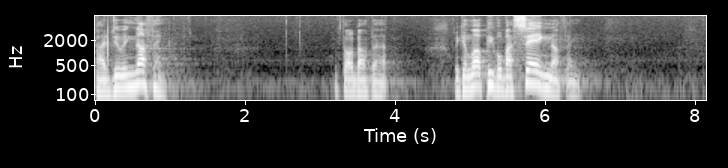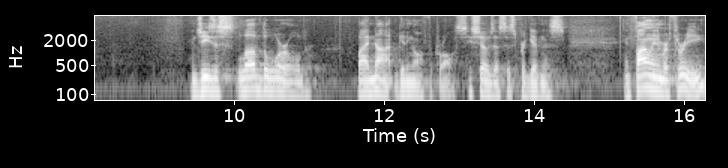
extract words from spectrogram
by doing nothing. Thought about that. We can love people by saying nothing. And Jesus loved the world by not getting off the cross. He shows us his forgiveness. And finally, number three,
